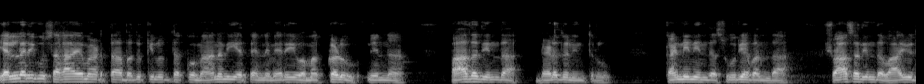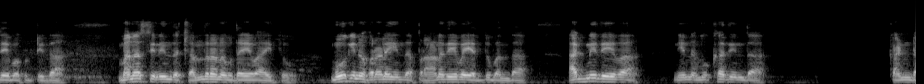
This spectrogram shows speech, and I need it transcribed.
ಎಲ್ಲರಿಗೂ ಸಹಾಯ ಮಾಡ್ತಾ ಬದುಕಿನುದ್ದಕ್ಕೂ ಮಾನವೀಯತೆಯನ್ನು ಮೆರೆಯುವ ಮಕ್ಕಳು ನಿನ್ನ ಪಾದದಿಂದ ಬೆಳೆದು ನಿಂತರು. ಕಣ್ಣಿನಿಂದ ಸೂರ್ಯ ಬಂದ, ಶ್ವಾಸದಿಂದ ವಾಯುದೇವ ಹುಟ್ಟಿದ, ಮನಸ್ಸಿನಿಂದ ಚಂದ್ರನ ಉದಯವಾಯಿತು. ಮೂಗಿನ ಹೊರಳೆಯಿಂದ ಪ್ರಾಣದೇವ ಎದ್ದು ಬಂದ, ಅಗ್ನಿದೇವ ನಿನ್ನ ಮುಖದಿಂದ ಕಂಡ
